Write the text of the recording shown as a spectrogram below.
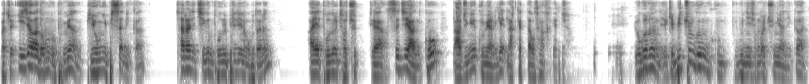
맞죠? 이자가 너무 높으면 비용이 비싸니까 차라리 지금 돈을 빌리는 것보다는 아예 돈을 저축 그냥 쓰지 않고 나중에 구매하는 게 낫겠다고 생각하겠죠. 요거는 이렇게 밑줄 그 부분이 정말 중요하니까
